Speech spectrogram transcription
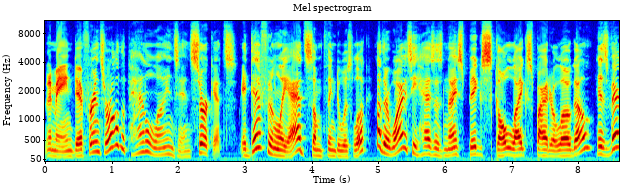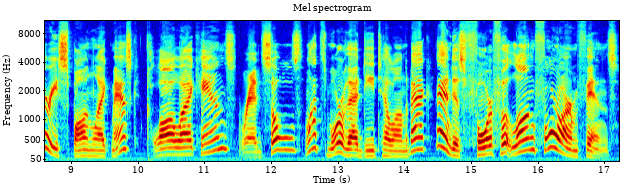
The main difference are all the panel lines and circuits. It definitely adds something to his look, otherwise he has his nice big skull-like spider logo, his very spawn-like mask, claw-like hands, red soles, lots more of that detail on the back, and his four-foot-long forearm fins.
